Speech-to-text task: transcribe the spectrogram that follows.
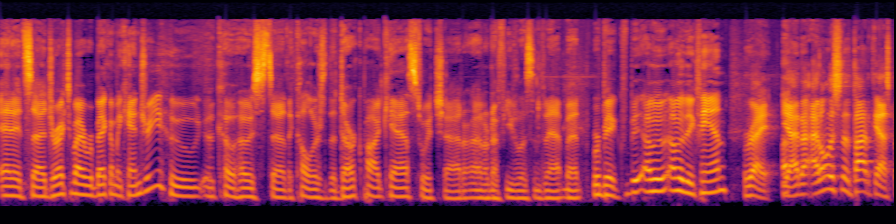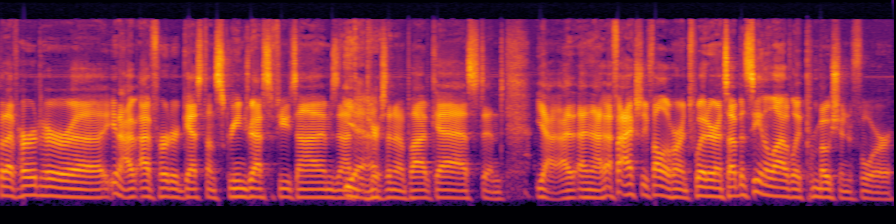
and it's uh, directed by Rebekah McKendry, who co-hosts uh, the Colors of the Dark podcast. Which uh, I, don't, I don't know if you've listened to that, but we're big. I'm a, I'm a big fan. Right. Yeah, I don't, I don't listen to the podcast, but I've heard her. Uh, you know, I've, I've heard her guest on Screen Drafts a few times, and I Yeah. think Kirsten on a podcast, and yeah, I, and I, I actually follow her on Twitter, and so I've been seeing a lot of like promotion for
